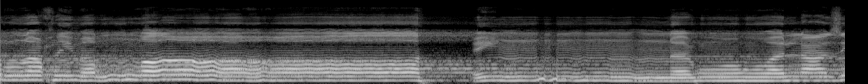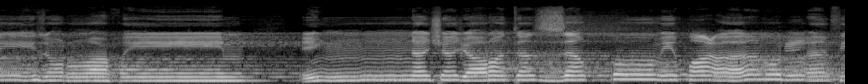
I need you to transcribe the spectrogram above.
من رحم الله. إنه هو العزيز الرحيم. إن شجرة الزقوم طعام الأثيم.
